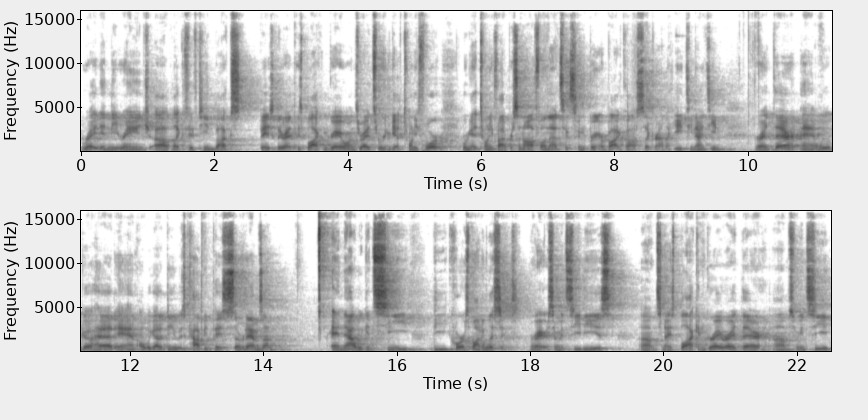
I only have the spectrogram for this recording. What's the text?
right in the range of like 15 bucks basically, right? These black and gray ones, right? So we're gonna get 24, we're gonna get 25% off on that, so it's gonna bring our buy costs like around like 18, 19 right there. And we will go ahead and all we got to do is copy and paste this over to Amazon. And now we can see the corresponding listings right here. So we can see these. Um, it's nice black and gray right there. Um, so we can see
